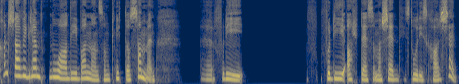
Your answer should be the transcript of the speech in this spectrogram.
kanskje har vi glemt noe av de båndene som knytter oss sammen, eh, fordi, fordi alt det som har skjedd historisk, har skjedd.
